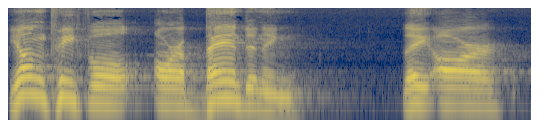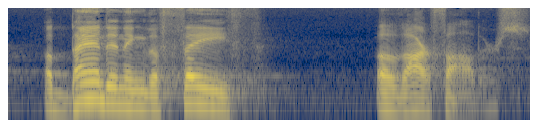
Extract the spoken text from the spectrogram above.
young people are abandoning they are abandoning the faith of our fathers.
